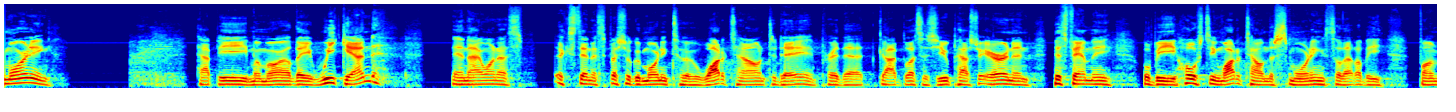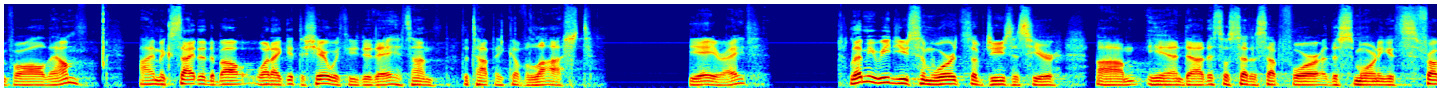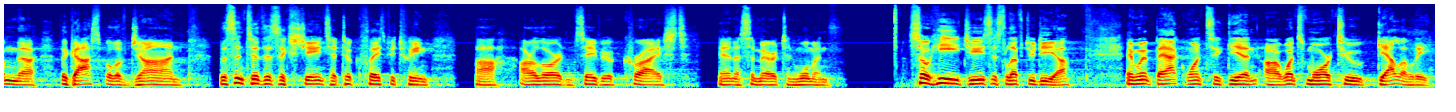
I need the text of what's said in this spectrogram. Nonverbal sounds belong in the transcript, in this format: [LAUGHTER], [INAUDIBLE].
Good morning. Happy Memorial Day weekend. And I want to extend a special good morning to Watertown today and pray that God blesses you. Pastor Aaron and his family will be hosting Watertown this morning, so that'll be fun for all of them. I'm excited about what I get to share with you today. It's on the topic of lust. Yay, right? Let me read you some words of Jesus here, um, and uh, this will set us up for this morning. It's from the, the Gospel of John. Listen to this exchange that took place between uh, our Lord and Savior Christ and a Samaritan woman. So he, Jesus, left Judea and went back once again, uh, once more to Galilee.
